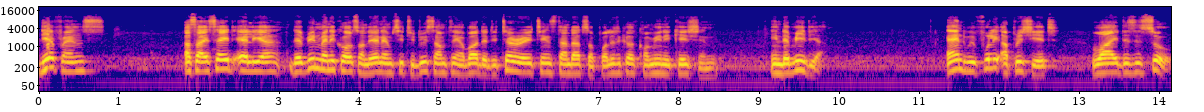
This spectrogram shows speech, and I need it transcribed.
Dear friends, as I said earlier, there have been many calls on the NMC to do something about the deteriorating standards of political communication in the media. And we fully appreciate why this is so.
